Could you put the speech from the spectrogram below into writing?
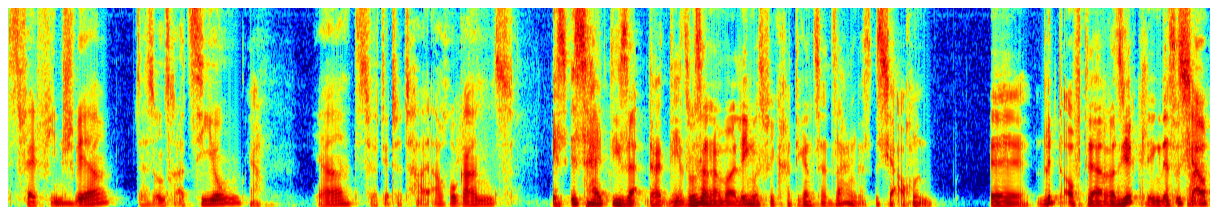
Das fällt vielen schwer. Das ist unsere Erziehung. Ja. Ja, das wirkt ja total arrogant. Es ist halt dieser, jetzt muss man mal überlegen, was wir gerade die ganze Zeit sagen. Das ist ja auch ein äh, Ritt auf der Rasierklinge. Das ist ja auch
